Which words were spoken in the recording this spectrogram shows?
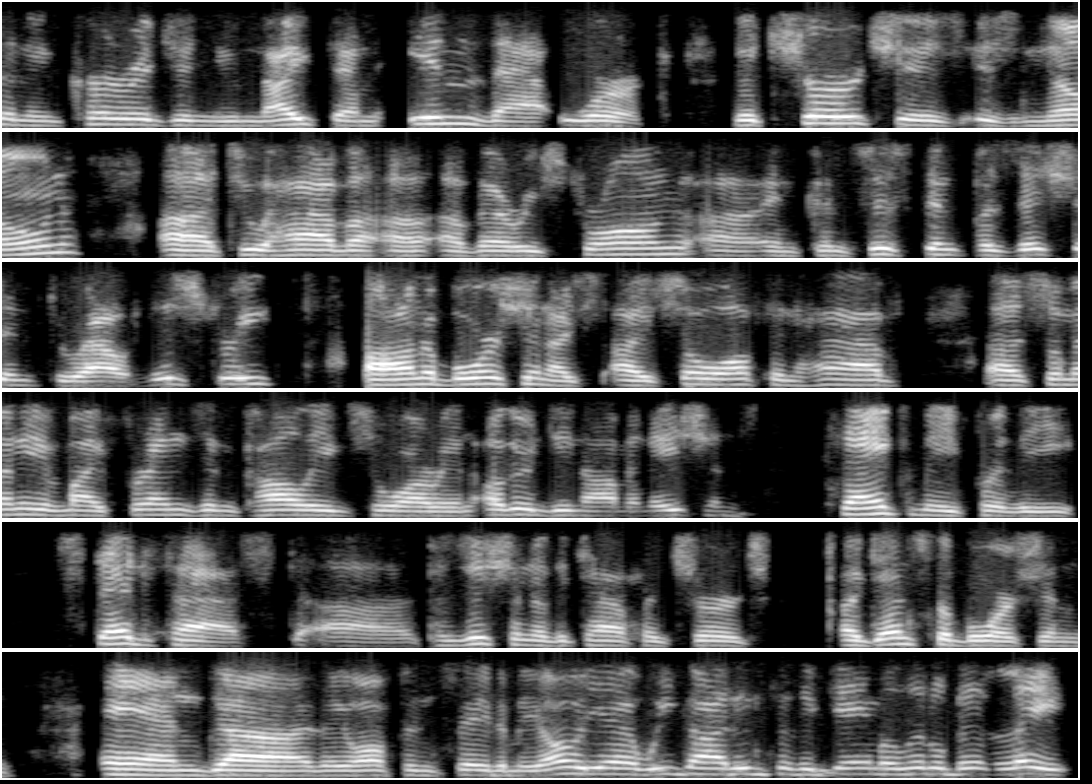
and encourage and unite them in that work. The church is is known uh, to have a, a very strong uh, and consistent position throughout history on abortion. I, I so often have uh, so many of my friends and colleagues who are in other denominations thank me for the steadfast uh, position of the Catholic Church against abortion. And uh, they often say to me, "Oh yeah, we got into the game a little bit late."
